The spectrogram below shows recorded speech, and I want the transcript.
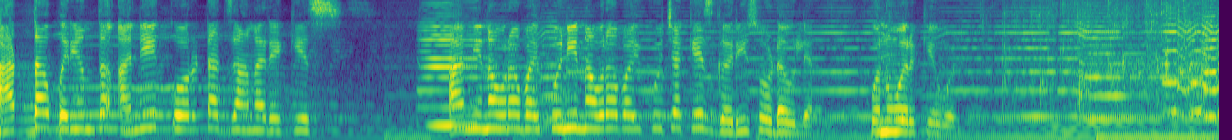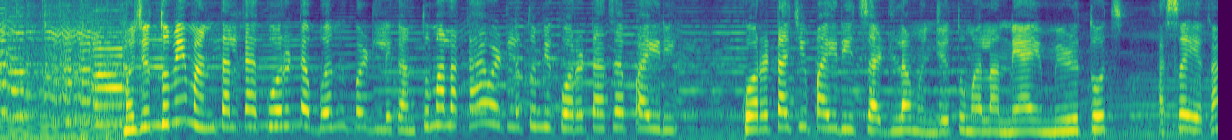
आतापर्यंत अनेक कोर्टात जाणारे केस आम्ही नवरा बायकोनी नवरा बायकोच्या केस घरी सोडवल्या फोनवर केवळ म्हणजे तुम्ही म्हणताल काय कोर्ट बंद पडले का? तुम्हाला काय वाटलं तुम्ही कोर्टाचा पायरी? कोर्टाची पायरी चढला म्हणजे तुम्हाला न्याय मिळतोच असं आहे का?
